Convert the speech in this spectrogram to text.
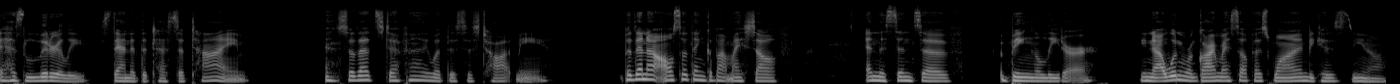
It has literally standed the test of time. And so that's definitely what this has taught me. But then I also think about myself in the sense of being a leader. You know, I wouldn't regard myself as one because, you know,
